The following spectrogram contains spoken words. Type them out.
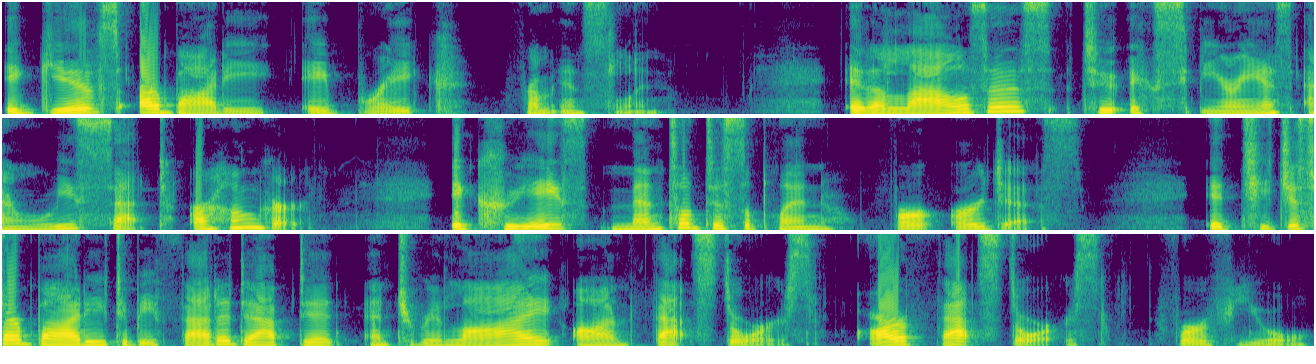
it gives our body a break from insulin. It allows us to experience and reset our hunger. It creates mental discipline for urges. It teaches our body to be fat adapted and to rely on fat stores, our fat stores, for fuel.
